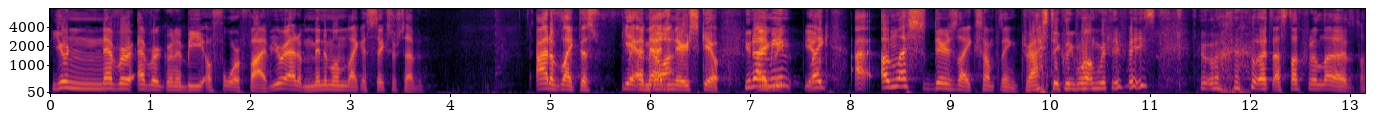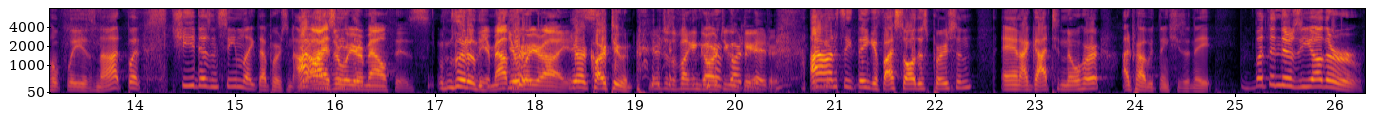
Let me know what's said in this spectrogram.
you're never ever going to be a 4 or 5 you're at a minimum like a 6 or 7 out of like this Yeah, imaginary scale. You know what I mean? yeah. Like I, unless there's like something drastically wrong with your face, let's stuck for a lot. Hopefully it's not. But she doesn't seem like that person. Your I eyes are where your mouth is. Literally, Your mouth is where your eye You're a cartoon. You're just a fucking You're a cartoon, character. I honestly think if I saw this person and I got to know her, I'd probably think she's an eight. But then there's the other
